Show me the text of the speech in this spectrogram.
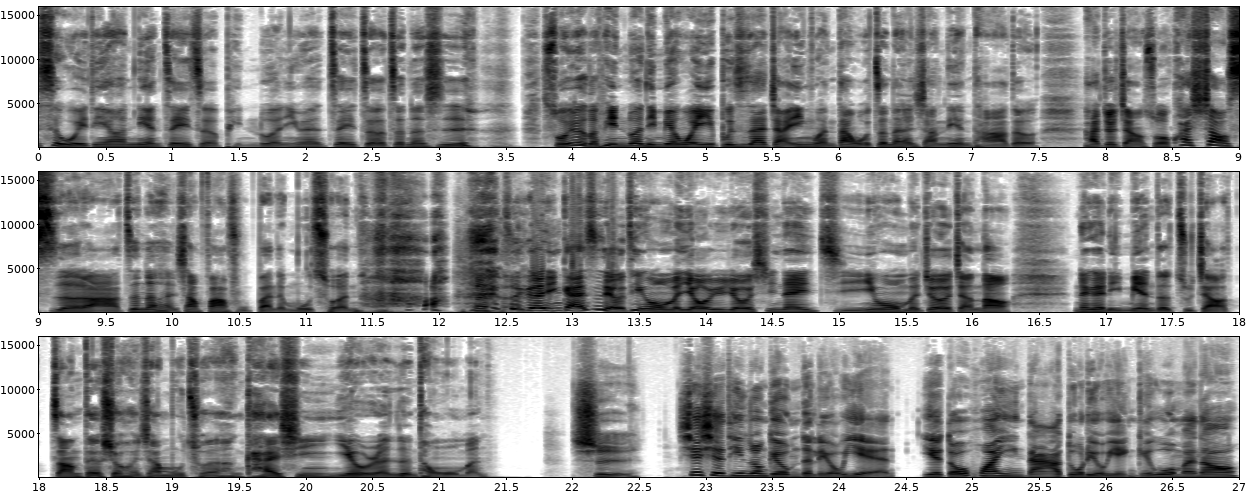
次我一定要念这一则评论，因为这一则真的是 所有的评论里面唯一不是在讲英文，但我真的很想念他的。他就讲说：“快笑死了啦，真的很像发福版的木村。”这个应该是有听我们鱿鱼游戏那一集，因为我们就有讲到那个里面的主角张德秀很像木村，很开心，也有人认同我们。是，谢谢听众给我们的留言，也都欢迎大家多留言给我们哦。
